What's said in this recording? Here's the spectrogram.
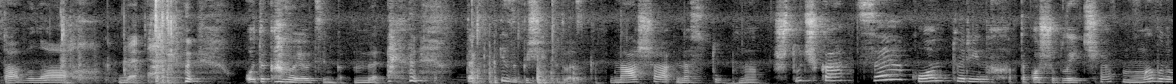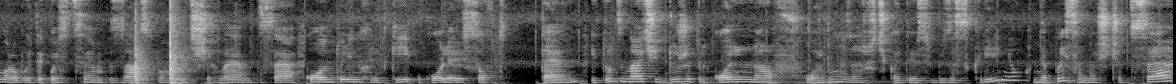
поставила не. Отака моя оцінка. Не. Так і запишіть, будь ласка. Наша наступна штучка це контурінг, також обличчя. Ми будемо робити ось цим засобом від Щеглем. Це контурінг рідкий у кольорі Soft Ten. І тут, значить, дуже прикольна формула. Зараз чекайте, я собі заскріню. Написано, що це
